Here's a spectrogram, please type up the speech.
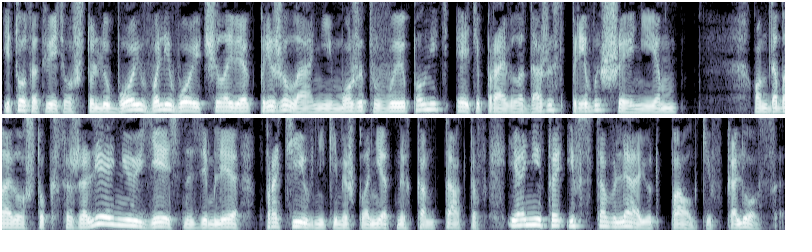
и тот ответил, что любой волевой человек при желании может выполнить эти правила даже с превышением. Он добавил, что, к сожалению, есть на Земле противники межпланетных контактов, и они-то и вставляют палки в колеса.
